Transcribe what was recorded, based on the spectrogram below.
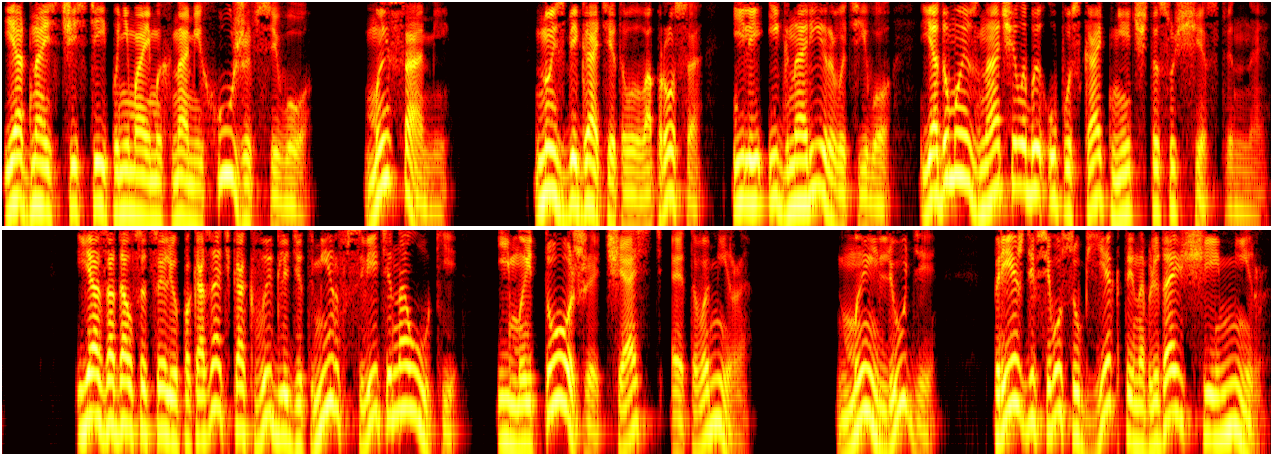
и одна из частей, понимаемых нами хуже всего, мы сами. Но избегать этого вопроса или игнорировать его, я думаю, значило бы упускать нечто существенное я задался целью показать, как выглядит мир в свете науки, и мы тоже часть этого мира. Мы, люди, прежде всего субъекты, наблюдающие мир,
